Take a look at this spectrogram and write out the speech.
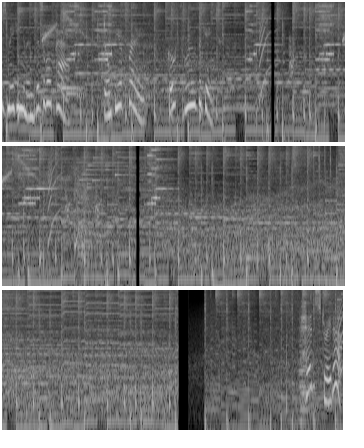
Is making an invisible path. Don't be afraid. Go through the gate. Head straight up.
